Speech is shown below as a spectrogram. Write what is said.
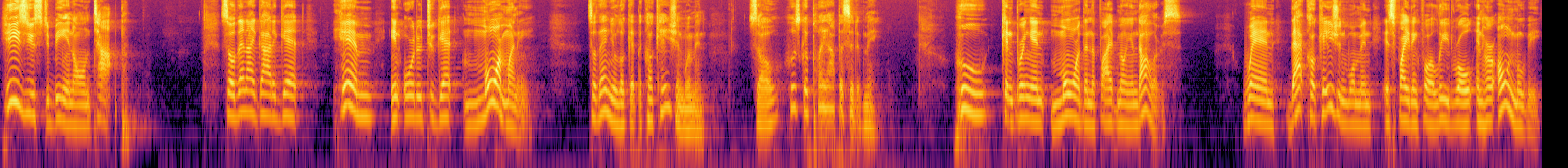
He's used to being on top. So then I got to get him in order to get more money. So then you look at the Caucasian women. So who's going to play opposite of me? Who can bring in more than the $5 million? When that Caucasian woman is fighting for a lead role in her own movie.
